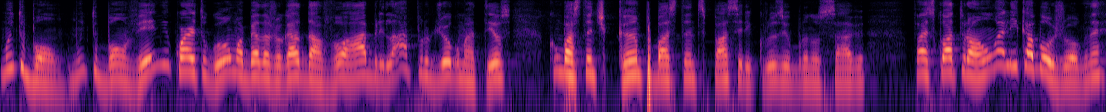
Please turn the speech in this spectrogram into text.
muito bom, muito bom ver. E o quarto gol, uma bela jogada da avó, abre lá para o Diogo Matheus, com bastante campo, bastante espaço. Ele cruza e o Bruno Sávio faz 4 a 1 Ali acabou o jogo, né?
